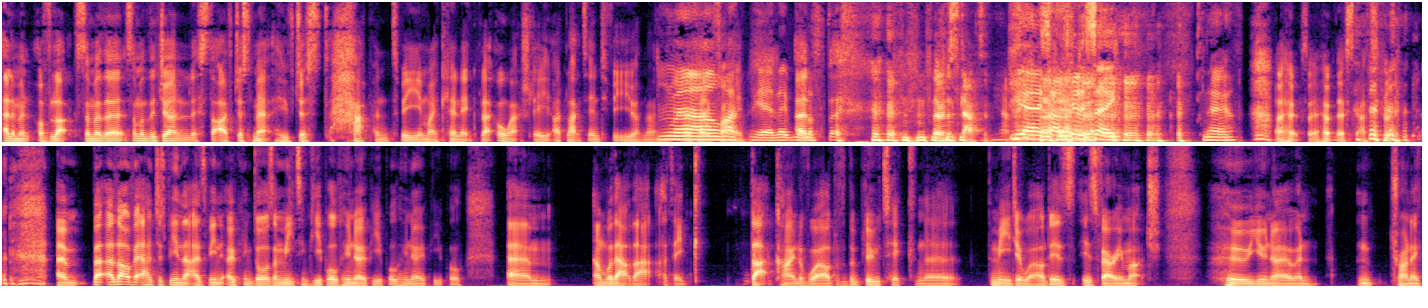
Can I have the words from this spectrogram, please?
element of luck. Some of the some of the journalists that I've just met who've just happened to be in my clinic, like, oh, actually, I'd like to interview you. I'm like, well, okay, I- fine. yeah, they will Uh, have. they're scouting me. Yes, I was going to say no. I hope so. I hope they've scouted me. um, but a lot of it has just been that has been opening doors and meeting people who know people who know people. Um, and without that, I think that kind of world of the blue tick and the, the media world is is very much who you know and, and trying to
